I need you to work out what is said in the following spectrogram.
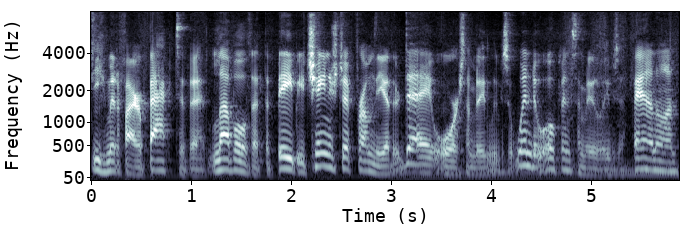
dehumidifier back to the level that the baby changed it from the other day, or somebody leaves a window open, somebody leaves a fan on.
